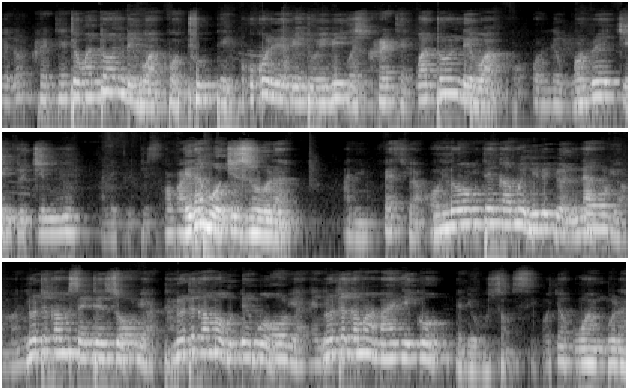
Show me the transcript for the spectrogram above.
You were not created tewatondebwa for two things. okukolera ebintu bibiri watondebwa olw'ekintu kimu era bw'okizuula n'oteekamu ebibyo byonna n'oteekamu sente zo n'oteekamu obudde bwo n'oteekamu amaanyi go. Ojja kuwangula.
